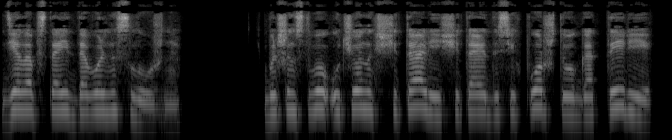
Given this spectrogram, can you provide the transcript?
дело обстоит довольно сложно. Большинство ученых считали и считают до сих пор, что гаттерии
